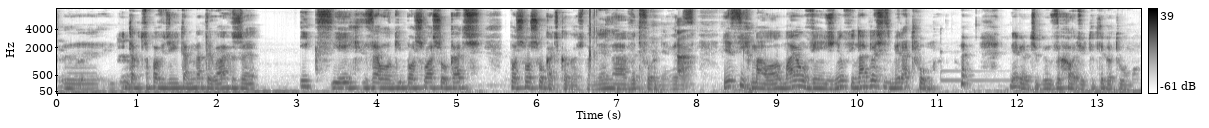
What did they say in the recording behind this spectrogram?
yy, i to, co powiedzieli tam na tyłach, że X jej załogi poszła szukać, poszło szukać kogoś, no nie, na wytwórnię, więc jest ich mało, mają więźniów i nagle się zbiera tłum. nie wiem, czy bym wychodził do tego tłumu.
